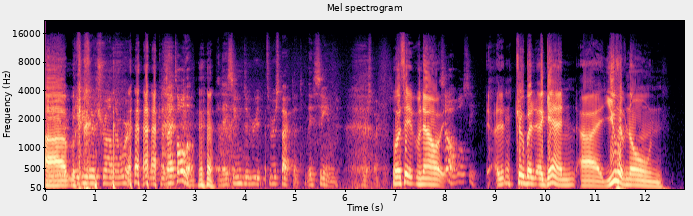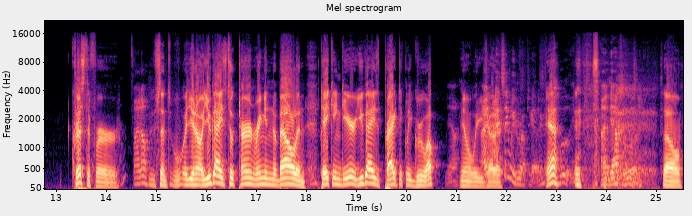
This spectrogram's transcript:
Uh, Maybe they're true on their word. Because I told them. They seemed to, re- to respect it. They seemed to respect it. well, see now, So, we'll see. uh, true, but again, uh, you have known Christopher I know. since you know you guys took turn ringing the bell and taking gear. You guys practically grew up, Yeah. you know, with each I, other. I'd say we grew up together. Yeah. Absolutely. I, yeah, absolutely. So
